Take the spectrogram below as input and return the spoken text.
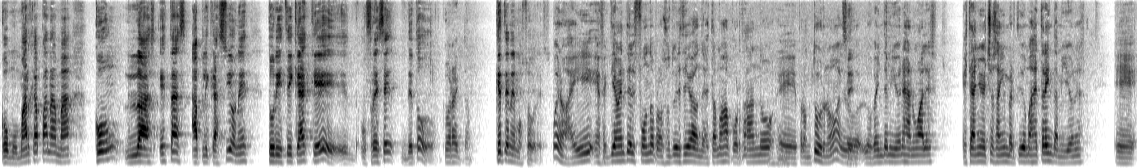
como marca Panamá con las, estas aplicaciones turísticas que eh, ofrecen de todo. Correcto. ¿Qué tenemos sobre eso? Bueno, ahí efectivamente el Fondo de Promoción Turística donde estamos aportando eh, PromTour, ¿no? los 20 millones anuales este año, de hecho, se han invertido más de 30 millones. Eh,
